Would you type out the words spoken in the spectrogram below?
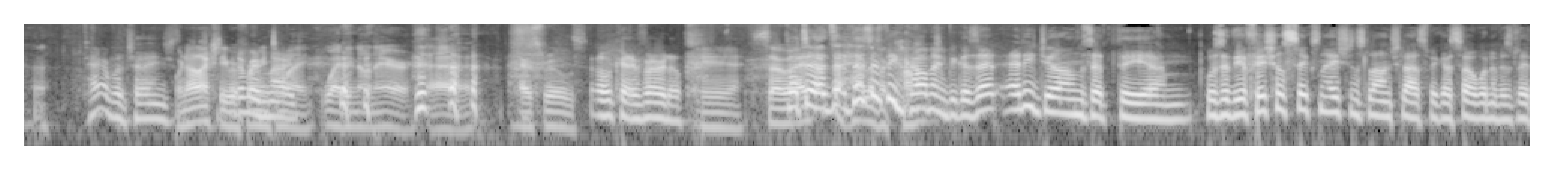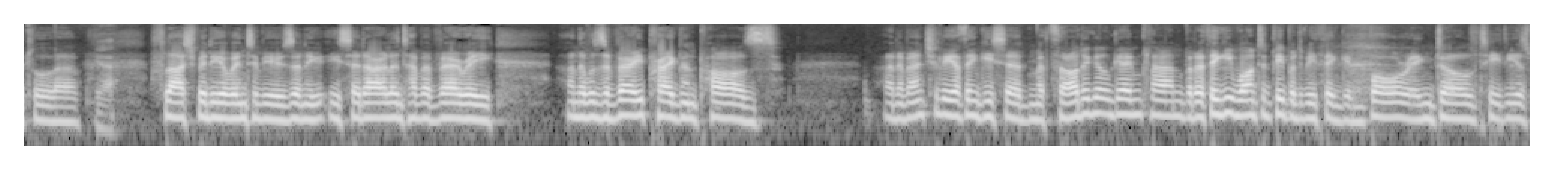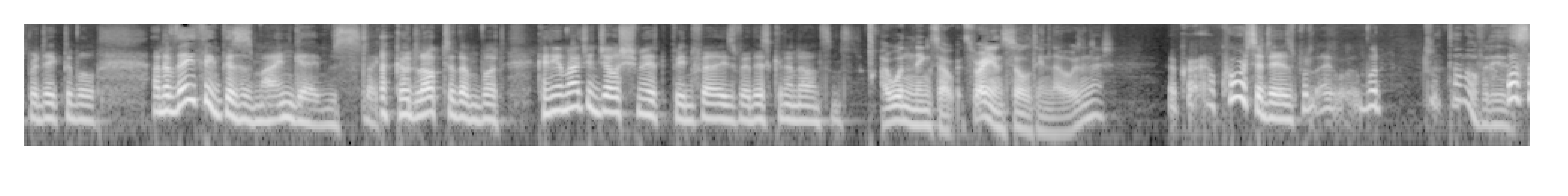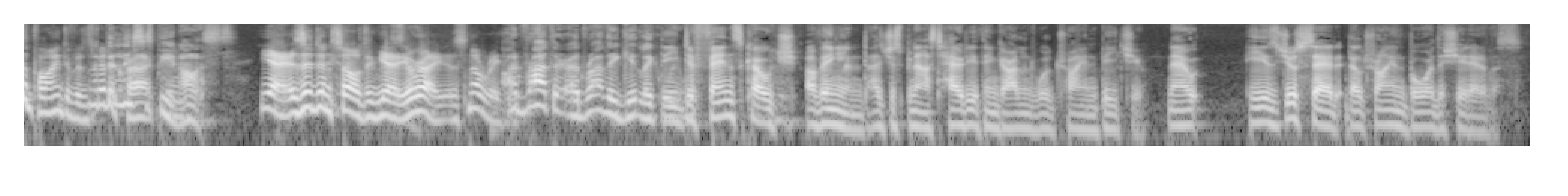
Terrible change. We're not actually Whatever referring to married- my wedding on air. Uh, house rules. Okay, fair enough. Yeah. So But uh, uh, a th- hell this of has a been comment. coming because Ed- Eddie Jones at the um, was it the official Six Nations launch last week? I saw one of his little uh, Yeah. Flash video interviews, and he, he said Ireland have a very, and there was a very pregnant pause. And eventually, I think he said methodical game plan, but I think he wanted people to be thinking boring, dull, tedious, predictable. And if they think this is mind games, like good luck to them. But can you imagine Joe Schmidt being fazed by this kind of nonsense? I wouldn't think so. It's very insulting, though, isn't it? Of course it is, but, uh, but I don't know if it is. what's the point of it? It's a bit at least crack, it's being yeah. honest. Yeah, is it insulting? Yeah, you're right. It's not really. I'd rather, I'd rather get like The defence coach of England has just been asked, "How do you think Ireland will try and beat you?" Now, he has just said they'll try and bore the shit out of us.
